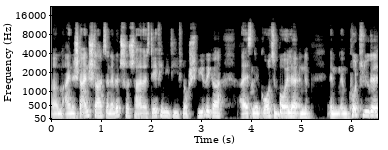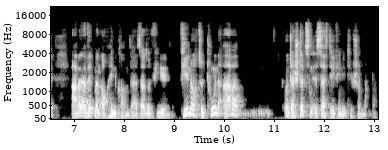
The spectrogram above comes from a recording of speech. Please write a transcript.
ähm, eines Steinschlags an der Wirtschaftsscheibe ist definitiv noch schwieriger als eine große Beule in, im, im Kotflügel. Aber da wird man auch hinkommen. Da ist also viel, viel noch zu tun, aber unterstützen ist das definitiv schon machbar.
